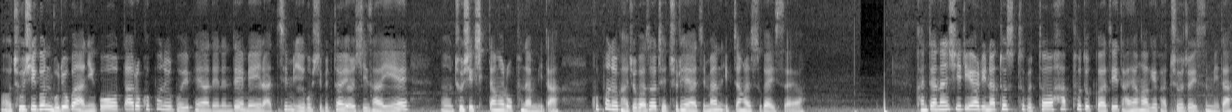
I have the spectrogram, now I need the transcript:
어, 조식은 무료가 아니고 따로 쿠폰을 구입해야 되는데 매일 아침 7시부터 10시 사이에 어, 조식 식당을 오픈합니다. 쿠폰을 가져가서 제출해야지만 입장할 수가 있어요. 간단한 시리얼이나 토스트부터 hot food까지 다양하게 갖추어져 있습니다.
